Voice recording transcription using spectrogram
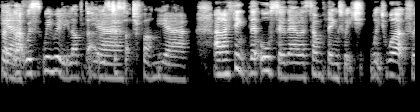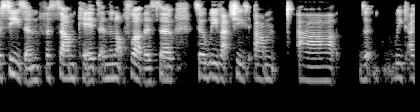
But yes. that was we really loved that. Yeah. It was just such fun. Yeah, and I think that also there are some things which which work for a season for some kids, and they're not for others. So so we've actually um uh that we I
